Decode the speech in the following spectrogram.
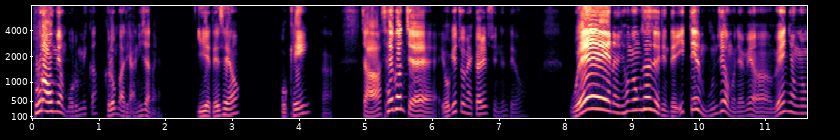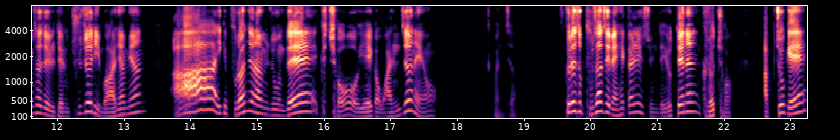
돌아오면 모릅니까? 그런 말이 아니잖아요. 이해되세요? 오케이? 아. 자, 세 번째. 요게 좀 헷갈릴 수 있는데요. when은 형용사절인데 이때 문제가 뭐냐면 when 형용사절일 때는 주절이 뭐 하냐면 아, 이게 불완전하면 좋은데 그쵸. 얘가 완전해요. 완전. 그래서 부사절이랑 헷갈릴 수 있는데 요때는 그렇죠. 앞쪽에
